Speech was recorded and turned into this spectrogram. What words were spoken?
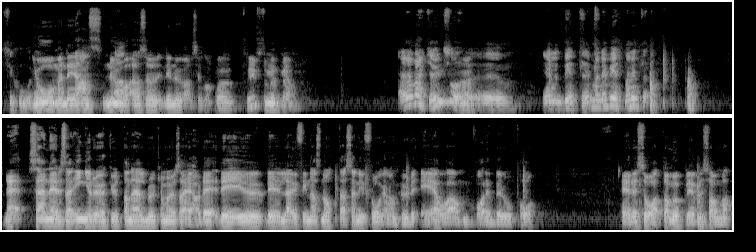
sessionen. Jo, men det är hans nu, Ja. alltså, det är nuvarande säsong. Vad trivs de inte med honom? Ja, det verkar ju inte så. Mm. enligt BT, men det vet man inte. Nej, sen är det så här, ingen rök utan eld brukar man ju säga. Och det, det, är ju, det lär ju finnas något där. Sen är ju frågan om hur det är och om vad det beror på. Är det så att de upplever det som att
